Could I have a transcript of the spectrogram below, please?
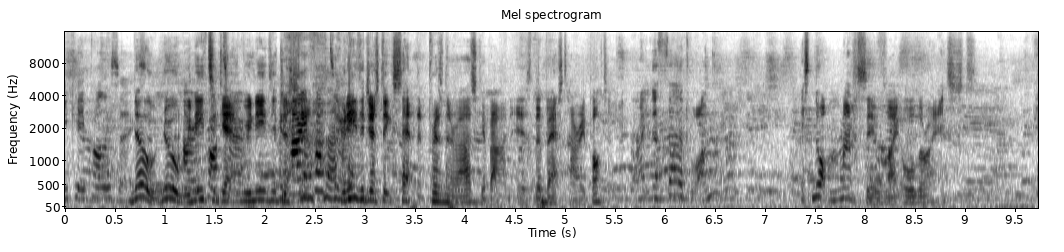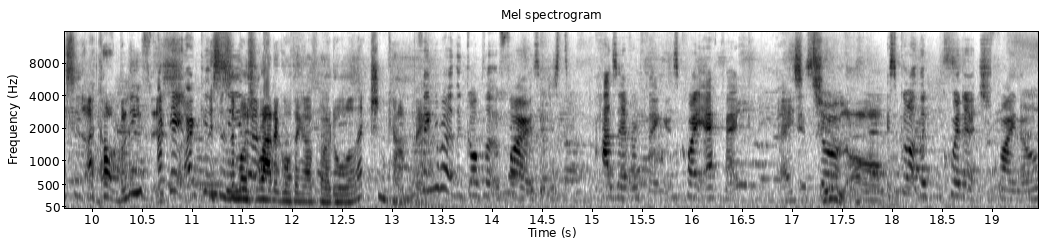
UK politics? No, no, we Harry need to get, we need to just, we need to just accept that Prisoner of Azkaban is the best Harry Potter book. Right, the third one, it's not massive like all the rest. This is, I can't believe this. Okay, I can this is the most that. radical thing I've heard all election campaign. The thing about the Goblet of Fire is it just has everything. It's quite epic. It's, too got, long. It's got the Quidditch final.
